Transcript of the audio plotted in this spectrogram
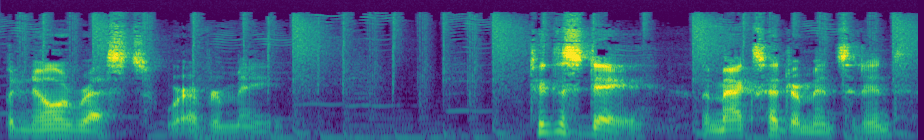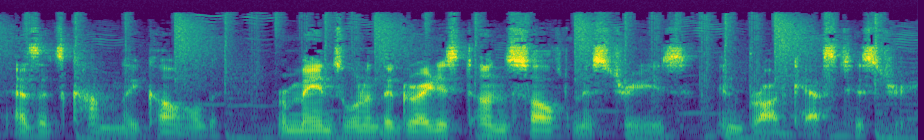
But no arrests were ever made. To this day, the Max Headroom incident, as it's commonly called, remains one of the greatest unsolved mysteries in broadcast history.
